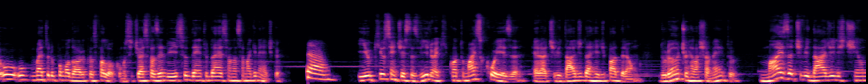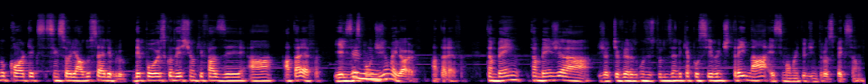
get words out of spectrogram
o, o método Pomodoro que você falou, como se estivesse fazendo isso dentro da ressonância magnética. Tá. E o que os cientistas viram é que quanto mais coesa era a atividade da rede padrão durante o relaxamento, mais atividade eles tinham no córtex sensorial do cérebro, depois quando eles tinham que fazer a, a tarefa. E eles Uhum. respondiam melhor a tarefa. Também, também já, já tiveram alguns estudos dizendo que é possível a gente treinar esse momento de introspecção,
